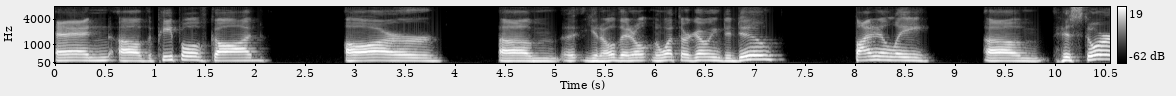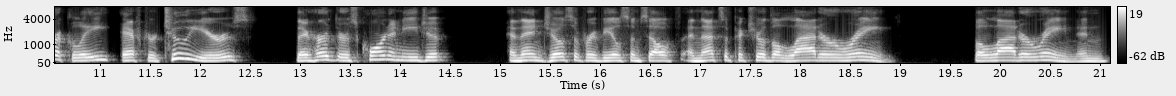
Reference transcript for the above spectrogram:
and uh, the people of God are, um, uh, you know, they don't know what they're going to do. Finally, um, historically, after two years, they heard there's corn in Egypt, and then Joseph reveals himself, and that's a picture of the latter rain, the latter rain, and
